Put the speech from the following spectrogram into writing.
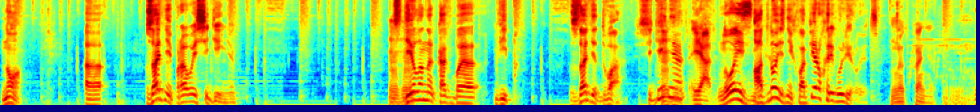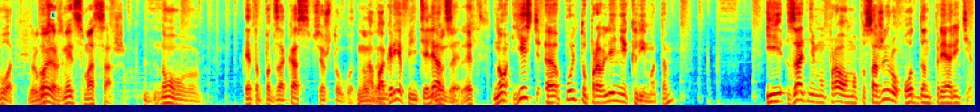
но э, заднее правое сиденье сделано как бы VIP. Сзади два сиденья. И одно из них... Одно из них, во-первых, регулируется. Ну, это понятно. Вот. Другое, Во- разумеется, с массажем. ну, это под заказ все что угодно. Ну да. Обогрев, вентиляция. Ну да, это- Но есть э, пульт управления климатом, и заднему правому пассажиру отдан приоритет.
